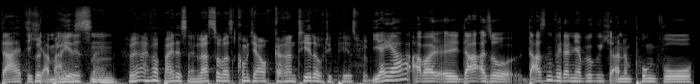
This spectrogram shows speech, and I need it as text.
da hätte ich am ehesten. Sein. Wird einfach beides sein. Last of Us kommt ja auch garantiert auf die PS5. Ja, ja, aber äh, da, also, da sind wir dann ja wirklich an einem Punkt, wo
